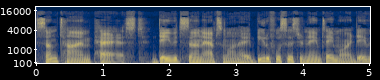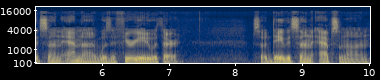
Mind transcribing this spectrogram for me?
sometime past, David's son Absalom had a beautiful sister named Tamar, and David's son Amnon was infuriated with her. So David's son Absalom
